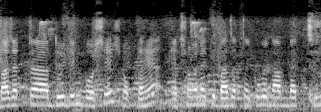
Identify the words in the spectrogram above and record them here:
বাজারটা দুই দিন বসে সপ্তাহে। এক সময় নাকি বাজারটা খুবই নাম ডাক ছিল।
